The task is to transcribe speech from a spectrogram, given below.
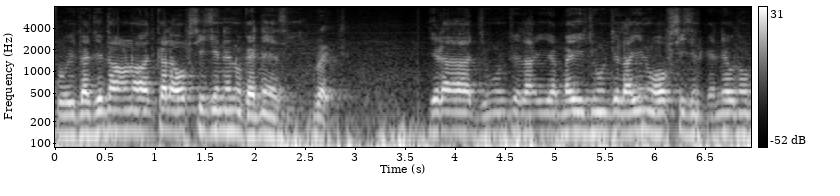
ਕੋਈ ਦਾ ਜਿੱਦਾਂ ਹੁਣ ਅੱਜ ਕੱਲ ਆਫ ਸੀਜ਼ਨ ਇਹਨੂੰ ਕਹਿੰਦੇ ਅਸੀਂ। ਰਾਈਟ ਜਿਹੜਾ ਜੂਨ ਜੁਲਾਈ ਜਾਂ ਮਈ ਜੂਨ ਜੁਲਾਈ ਨੂੰ ਆਫ ਸੀਜ਼ਨ ਕਹਿੰਦੇ ਉਦੋਂ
